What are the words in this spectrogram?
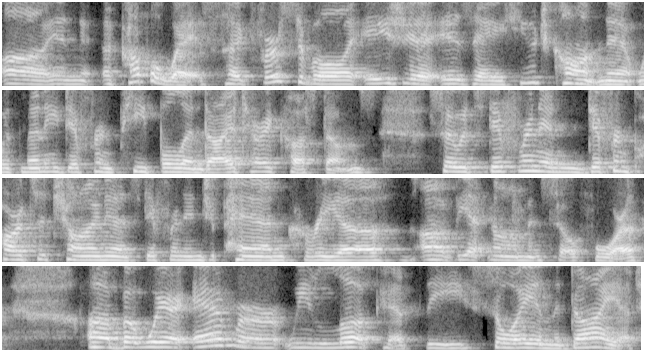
uh, in a couple ways. Like, first of all, Asia is a huge continent with many different people and dietary customs. So it's different in different parts of China, it's different in Japan, Korea, uh, Vietnam, and so forth. Uh, but wherever we look at the soy in the diet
